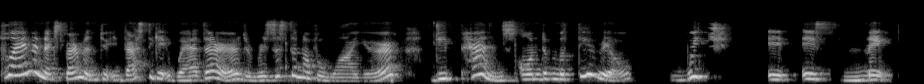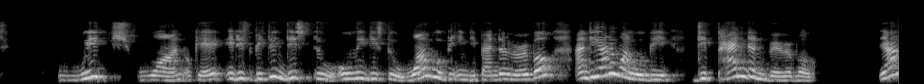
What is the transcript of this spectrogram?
Plan an experiment to investigate whether the resistance of a wire depends on the material which it is made which one, okay, it is between these two, only these two. One will be independent variable and the other one will be dependent variable. Yeah,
